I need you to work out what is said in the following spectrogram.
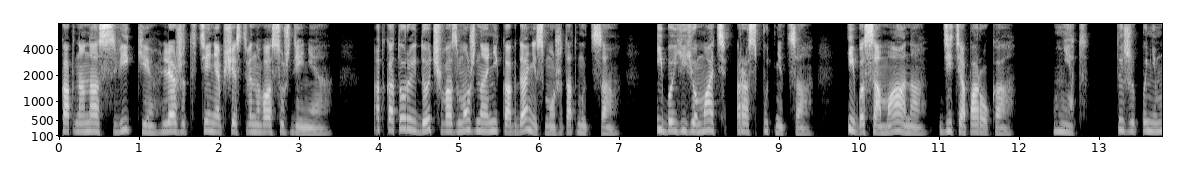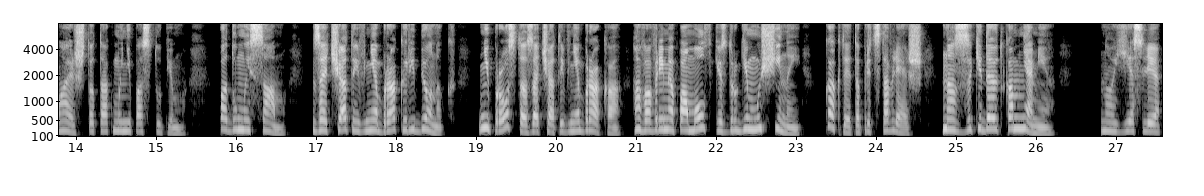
как на нас с Вики ляжет тень общественного осуждения, от которой дочь, возможно, никогда не сможет отмыться, ибо ее мать — распутница, ибо сама она — дитя порока. Нет, ты же понимаешь, что так мы не поступим. Подумай сам. Зачатый вне брака ребенок. Не просто зачатый вне брака, а во время помолвки с другим мужчиной. Как ты это представляешь? Нас закидают камнями. Но если...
